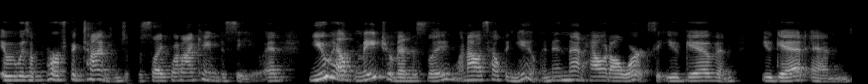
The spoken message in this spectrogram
it was a perfect timing, just like when I came to see you. And you helped me tremendously when I was helping you. And isn't that how it all works that you give and you get and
